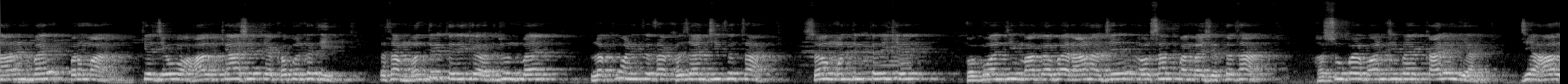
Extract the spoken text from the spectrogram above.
નારાયણભાઈ પરમાર, કે જેઓ હાલ ક્યાં છે તે ખબર નથી, તથા મંત્રી તરીકે અર્જુનભાઈ લખવાણી તથા ખજાનજી તથા સહમંત્રી તરીકે ભગવાનજી માગાભાઈ રાણા જે અવસાન પામ્યા છે તથા હસુભાઈ ભાણજીભાઈ કારેલિયા જે હાલ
